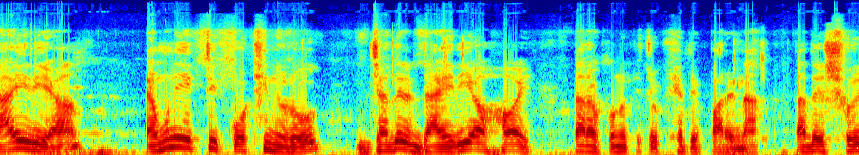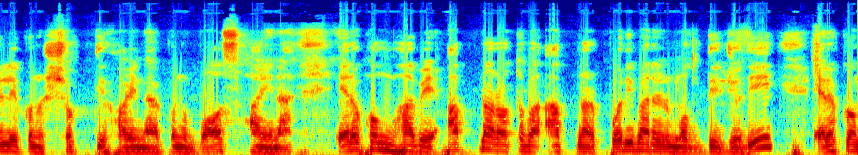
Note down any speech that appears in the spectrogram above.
ডায়রিয়া এমনই একটি কঠিন রোগ যাদের ডায়রিয়া হয়, তারা কোনো কিছু খেতে পারে না। তাদের শরীরে কোনো শক্তি হয় না, কোনো বস হয় না। এরকম ভাবে আপনার অথবা আপনার পরিবারের মধ্যে যদি এরকম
